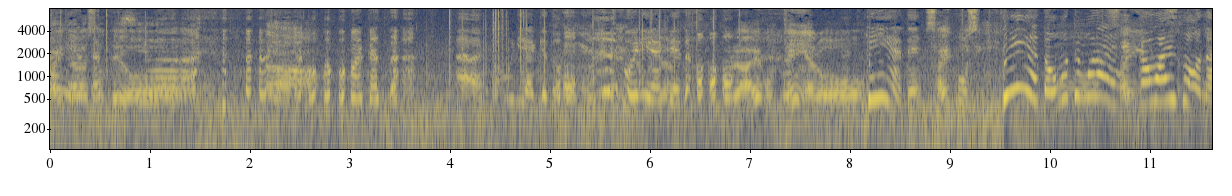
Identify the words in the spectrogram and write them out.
飼いならしとけよ。分 かったあ無理やけど。あ無理。無理やけど。これ iPhone10 やろ。ペンやで。最高式ペンやと思ってもらえへん。かわいそうな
